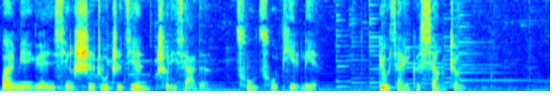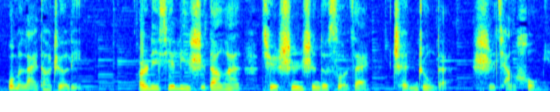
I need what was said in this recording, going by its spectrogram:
外面圆形石柱之间垂下的粗粗铁链，留下一个象征。我们来到这里，而那些历史档案却深深地锁在沉重的石墙后面。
